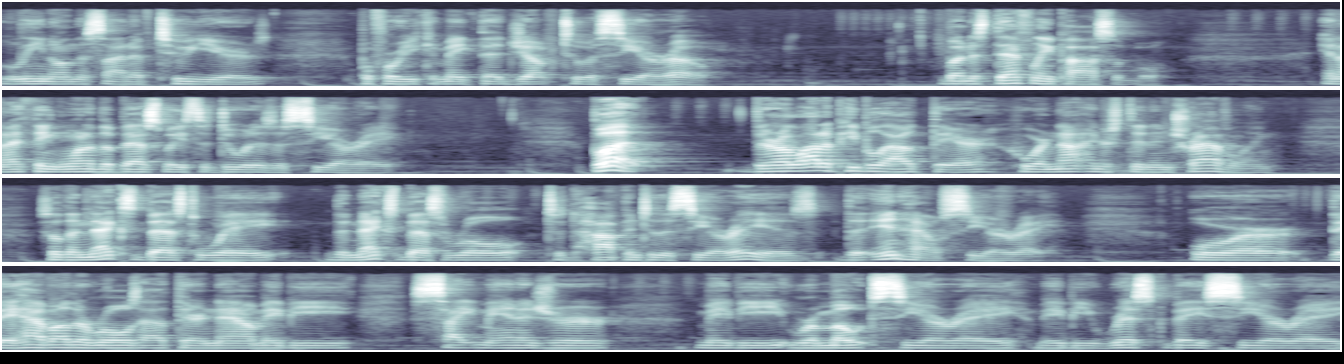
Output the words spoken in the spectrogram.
lean on the side of two years before you can make that jump to a CRO. But it's definitely possible. And I think one of the best ways to do it is a CRA. But there are a lot of people out there who are not interested in traveling. So the next best way, the next best role to hop into the CRA is the in-house CRA. Or they have other roles out there now, maybe site manager, maybe remote CRA, maybe risk-based CRA.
